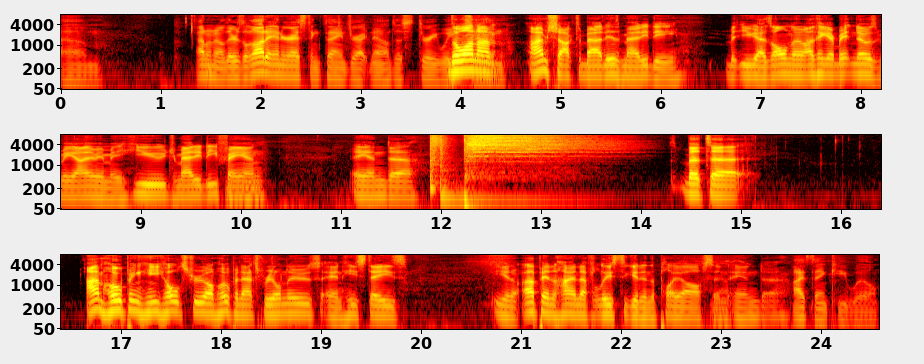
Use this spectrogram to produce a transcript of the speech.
Um, I don't know. There's a lot of interesting things right now. Just three weeks. the one in. I'm I'm shocked about is Matty D. But you guys all know. I think everybody knows me. I am a huge Matty D fan, and uh, but uh, I'm hoping he holds true. I'm hoping that's real news, and he stays, you know, up and high enough at least to get in the playoffs. And and uh, I think he will.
